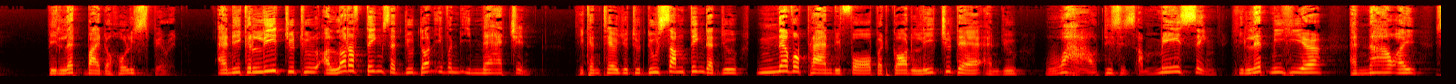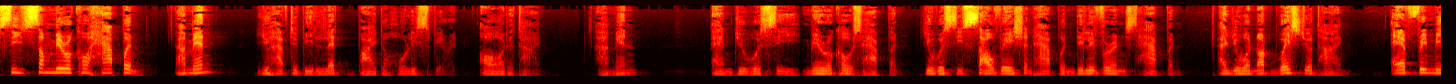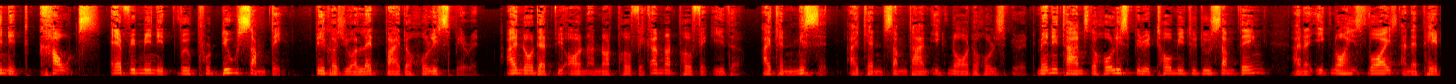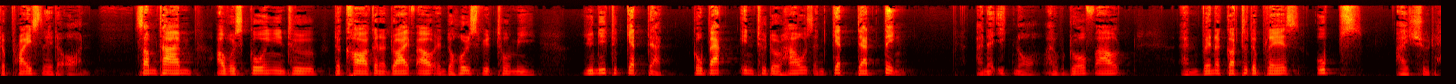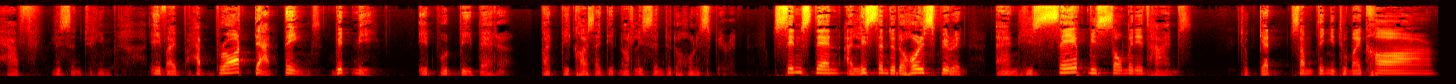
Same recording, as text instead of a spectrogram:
Be led by the Holy Spirit. And He can lead you to a lot of things that you don't even imagine. He can tell you to do something that you never planned before, but God leads you there and you, wow, this is amazing. He led me here and now I see some miracle happen. Amen you have to be led by the Holy Spirit all the time. Amen. And you will see miracles happen. You will see salvation happen, deliverance happen. And you will not waste your time. Every minute counts. Every minute will produce something because you are led by the Holy Spirit. I know that we all are not perfect. I'm not perfect either. I can miss it. I can sometimes ignore the Holy Spirit. Many times the Holy Spirit told me to do something and I ignore His voice and I pay the price later on. Sometime I was going into the car, gonna drive out, and the Holy Spirit told me, "You need to get that. Go back into the house and get that thing." And I ignore. I drove out, and when I got to the place, oops, I should have listened to him. If I had brought that thing with me, it would be better. But because I did not listen to the Holy Spirit, since then I listened to the Holy Spirit, and He saved me so many times to get something into my car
